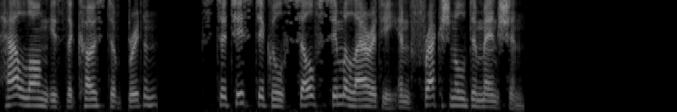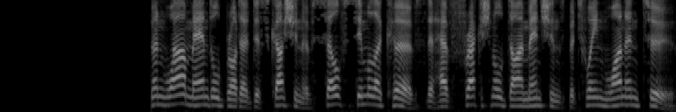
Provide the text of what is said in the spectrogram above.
How long is the coast of Britain? Statistical self-similarity and fractional dimension. Benoit Mandelbrot a discussion of self-similar curves that have fractional dimensions between 1 and 2.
